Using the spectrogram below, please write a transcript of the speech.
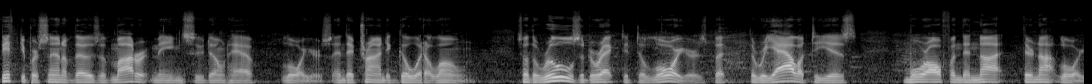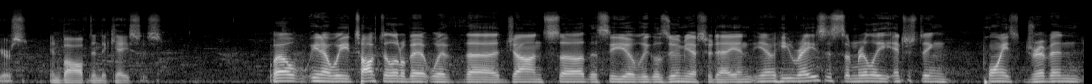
50% of those of moderate means who don't have lawyers, and they're trying to go it alone. So the rules are directed to lawyers, but the reality is, more often than not, they're not lawyers involved in the cases. Well, you know, we talked a little bit with uh, John Suh, the CEO of LegalZoom, yesterday, and you know, he raises some really interesting points driven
